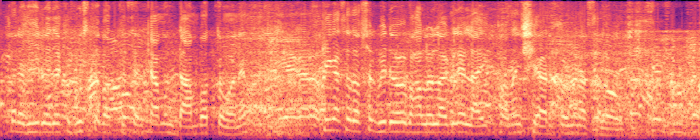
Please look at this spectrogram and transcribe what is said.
আপনারা ভিডিও দেখে বুঝতে পারতেছেন কেমন দাম বর্তমানে। ঠিক আছে, দর্শক, ভিডিও ভালো লাগলে লাইক, কমেন্ট, শেয়ার করবেন। আসসালামু আলাইকুম।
